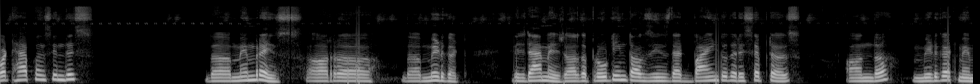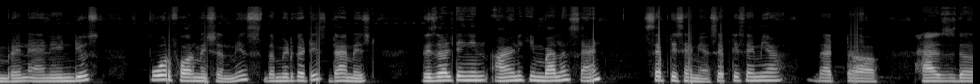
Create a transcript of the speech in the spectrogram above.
what happens in this the membranes or uh, the midgut is damaged or the protein toxins that bind to the receptors on the midgut membrane and induce pore formation means the midgut is damaged resulting in ionic imbalance and septicemia septicemia that uh, has the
